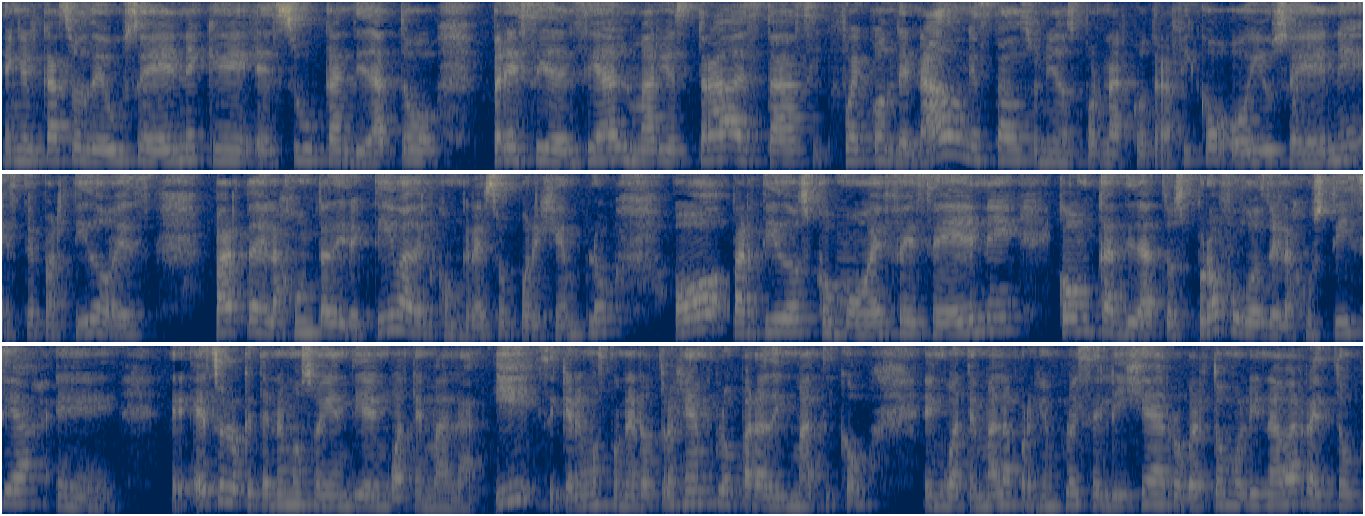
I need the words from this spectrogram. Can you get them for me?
En el caso de UCN, que es su candidato presidencial, Mario Estrada, está, fue condenado en Estados Unidos por narcotráfico. Hoy UCN, este partido, es parte de la junta directiva del Congreso, por ejemplo, o partidos como FSN con candidatos prófugos de la justicia. Eh, eso es lo que tenemos hoy en día en Guatemala. Y si queremos poner otro ejemplo paradigmático, en Guatemala, por ejemplo, se elige a Roberto Molina Barreto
